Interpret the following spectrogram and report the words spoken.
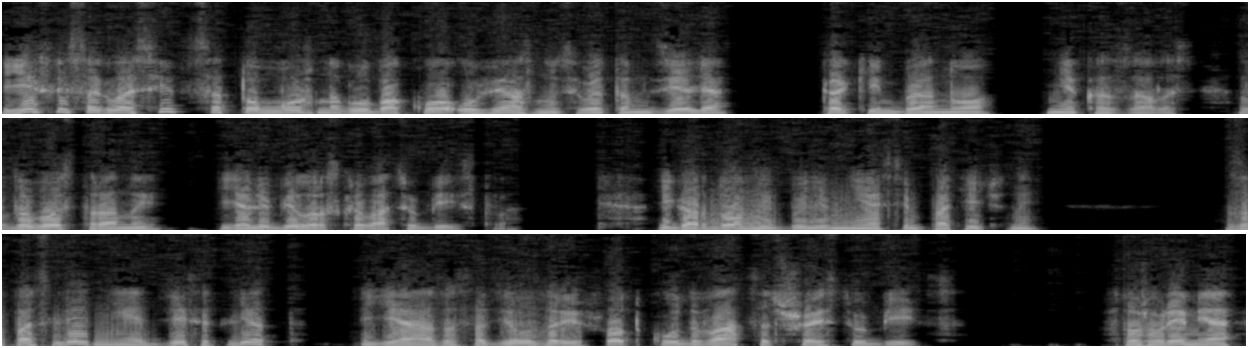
Если согласиться, то можно глубоко увязнуть в этом деле, каким бы оно ни казалось. С другой стороны, я любил раскрывать убийства. И гордоны были мне симпатичны. За последние десять лет я засадил за решетку 26 убийц. В то же время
